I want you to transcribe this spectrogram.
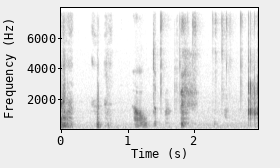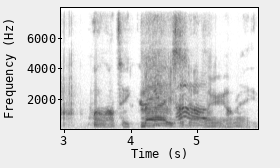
a. oh. Well, I'll take Nice, a dollar. All right.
